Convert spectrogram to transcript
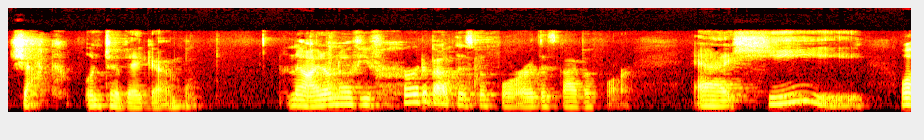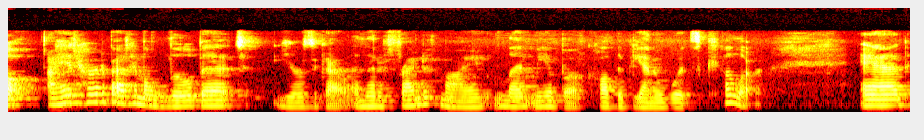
Jack Unterweger. Now, I don't know if you've heard about this before, or this guy before. Uh, he, well, I had heard about him a little bit years ago, and then a friend of mine lent me a book called The Vienna Woods Killer. And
